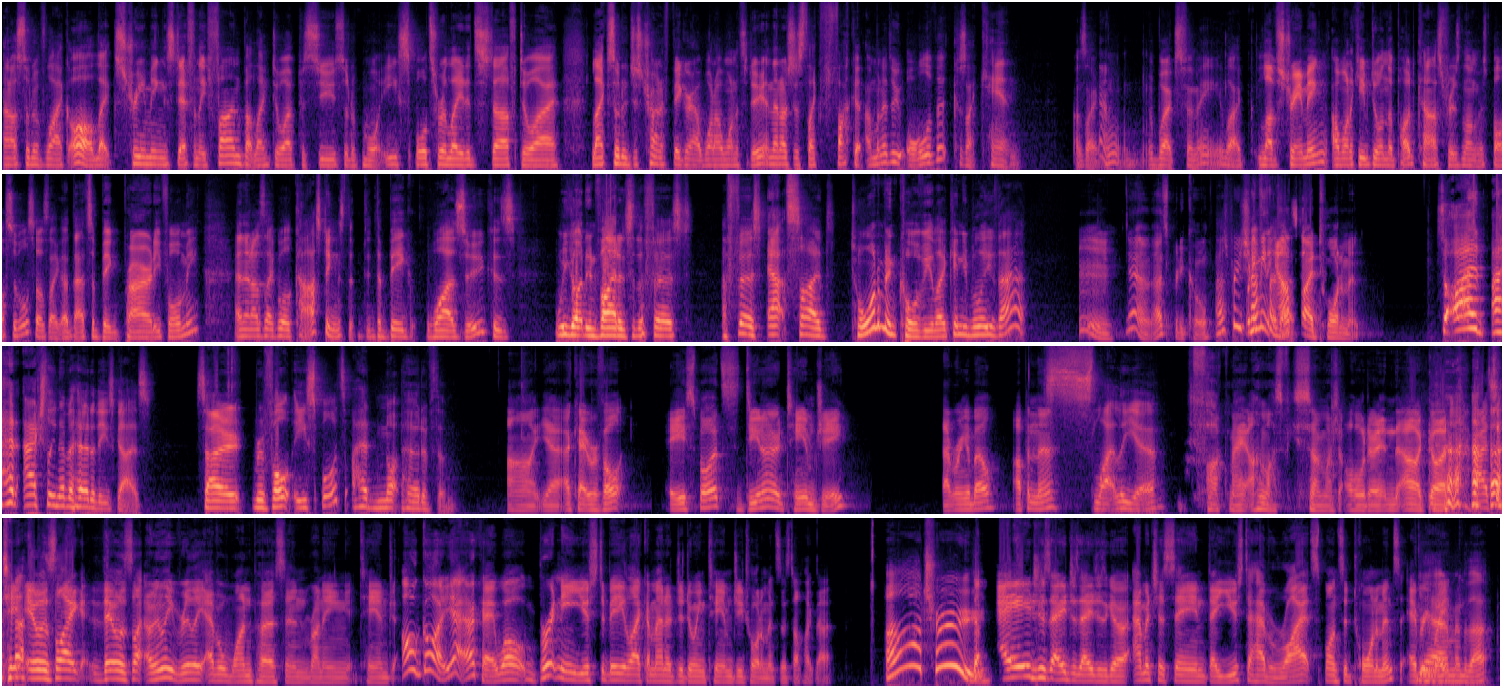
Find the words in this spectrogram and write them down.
And I was sort of like, oh, like streaming is definitely fun, but like, do I pursue sort of more esports related stuff? Do I like sort of just trying to figure out what I wanted to do? And then I was just like, fuck it, I'm gonna do all of it because I can. I was like, oh, it works for me. Like, love streaming. I want to keep doing the podcast for as long as possible. So I was like, oh, that's a big priority for me. And then I was like, well, casting's the, the big wazoo because we got invited to the first a first outside tournament, Corvy. Like, can you believe that? Hmm. Yeah, that's pretty cool. I was pretty What do you mean by that. outside tournament? So I had, I had actually never heard of these guys. So Revolt Esports, I had not heard of them. Ah, yeah. Okay, Revolt Esports. Do you know TMG? That ring a bell up in there? Slightly, yeah. Fuck, mate, I must be so much older. And oh god, all right. So T- it was like there was like only really ever one person running TMG. Oh god, yeah, okay. Well, Brittany used to be like a manager doing TMG tournaments and stuff like that. Oh, true. Ages, ages, ages ago, amateur scene. They used to have Riot sponsored tournaments every yeah, I remember that.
